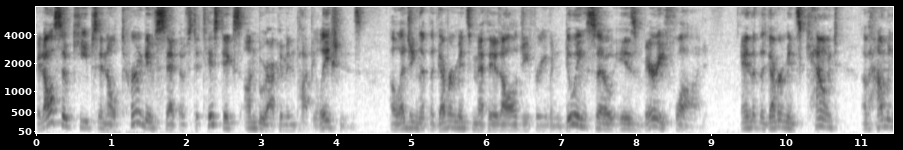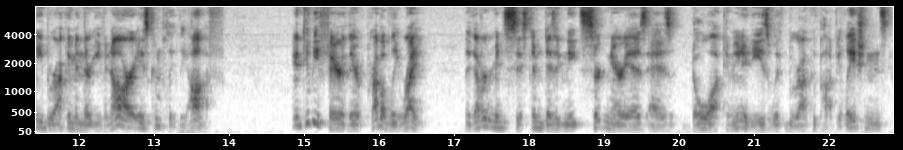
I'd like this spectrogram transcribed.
It also keeps an alternative set of statistics on Burakumin populations, alleging that the government's methodology for even doing so is very flawed, and that the government's count of how many Burakumin there even are is completely off. And to be fair, they're probably right. The government system designates certain areas as Dowa communities with Buraku populations,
